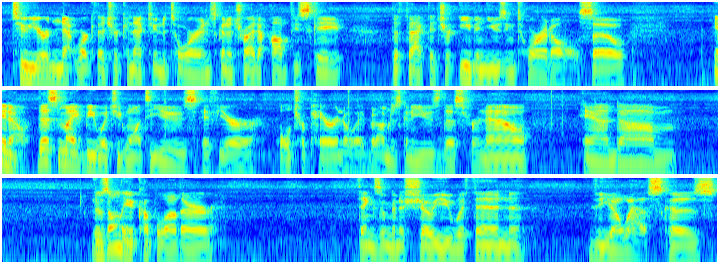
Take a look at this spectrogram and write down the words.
to your network that you're connecting to Tor and it's going to try to obfuscate the fact that you're even using Tor at all. So, you know, this might be what you'd want to use if you're ultra paranoid, but I'm just going to use this for now. And um, there's only a couple other things I'm going to show you within the OS because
